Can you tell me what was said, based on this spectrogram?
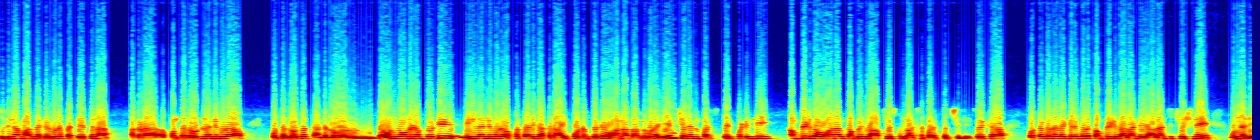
సుజనా మాల్ దగ్గర కూడా పెద్ద ఎత్తున అక్కడ కొంత రోడ్లన్నీ కూడా కొంత లోత అంటే లో డౌన్గా ఉండడం తోటి నీళ్ళన్నీ కూడా ఒక్కసారిగా అక్కడ ఆగిపోవడం తోటి వాహనదారులు కూడా ఏం చేయలేని పరిస్థితి ఏర్పడింది. కంప్లీట్గా వాహనాలు కంప్లీట్గా ఆఫ్ చేసుకోవాల్సిన పరిస్థితి వచ్చింది. సో ఇక కొత్తగూడ దగ్గర కూడా కంప్లీట్గా అలాంటి అలాంటి సిచ్యువేషన్ ఉన్నది.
